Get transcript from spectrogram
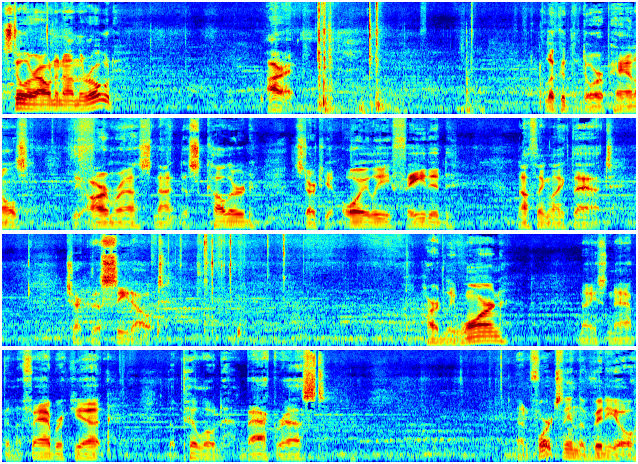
Still around and on the road. All right. Look at the door panels, the armrest, not discolored. Start to get oily, faded, nothing like that. Check this seat out. Hardly worn. Nice nap in the fabric yet. The pillowed backrest. Unfortunately, in the video,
